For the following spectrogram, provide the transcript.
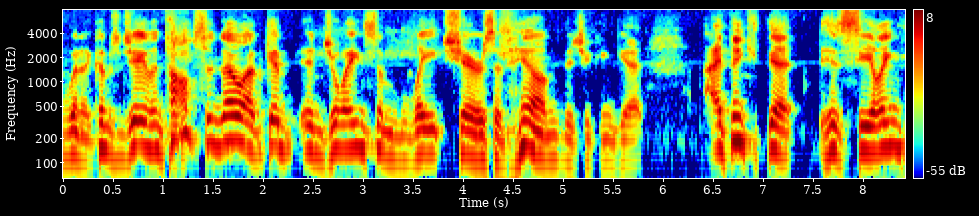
When it comes to Jalen Thompson, though, I've been enjoying some late shares of him that you can get. I think that his ceiling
